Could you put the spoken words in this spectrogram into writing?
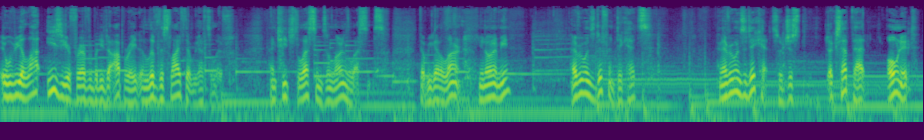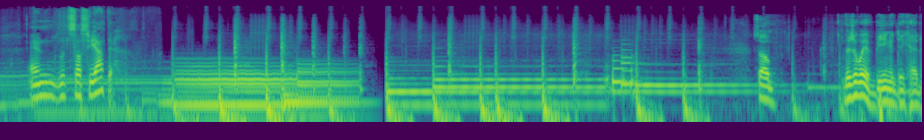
it will be a lot easier for everybody to operate and live this life that we have to live and teach the lessons and learn the lessons that we got to learn. You know what I mean? everyone's different, dickheads. And everyone's a dickhead. So just accept that, own it, and let's all see you out there. So, there's a way of being a dickhead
